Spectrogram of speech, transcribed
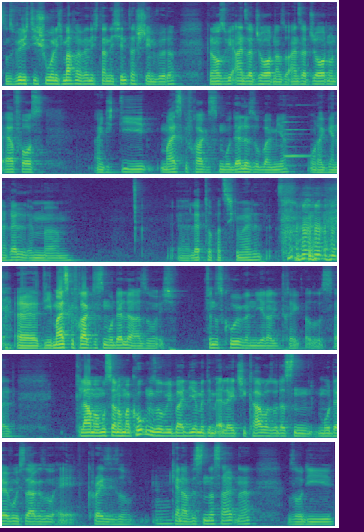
sonst würde ich die Schuhe nicht machen, wenn ich da nicht hinterstehen würde. Genauso wie 1er Jordan, also 1er Jordan und Air Force, eigentlich die meistgefragtesten Modelle so bei mir. Oder generell im, ähm, äh, Laptop hat sich gemeldet. äh, die meistgefragtesten Modelle. Also ich finde es cool, wenn jeder die trägt. Also ist halt klar, man muss da nochmal gucken, so wie bei dir mit dem LA Chicago. So das ist ein Modell, wo ich sage so, ey, crazy. So Kenner wissen das halt, ne? So die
